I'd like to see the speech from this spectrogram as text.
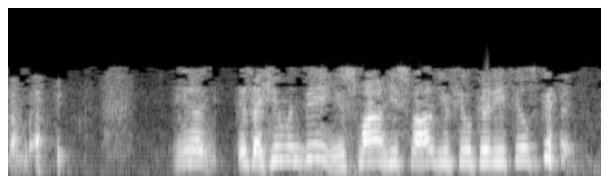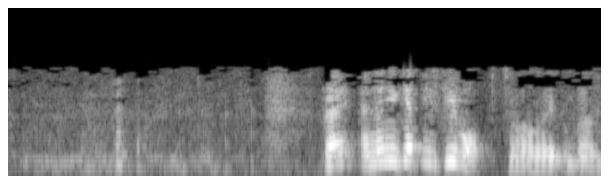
somebody. You know, it's a human being. You smile, he smiles, you feel good, he feels good. Right? And then you get these people, Assalamu alaikum, brother.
